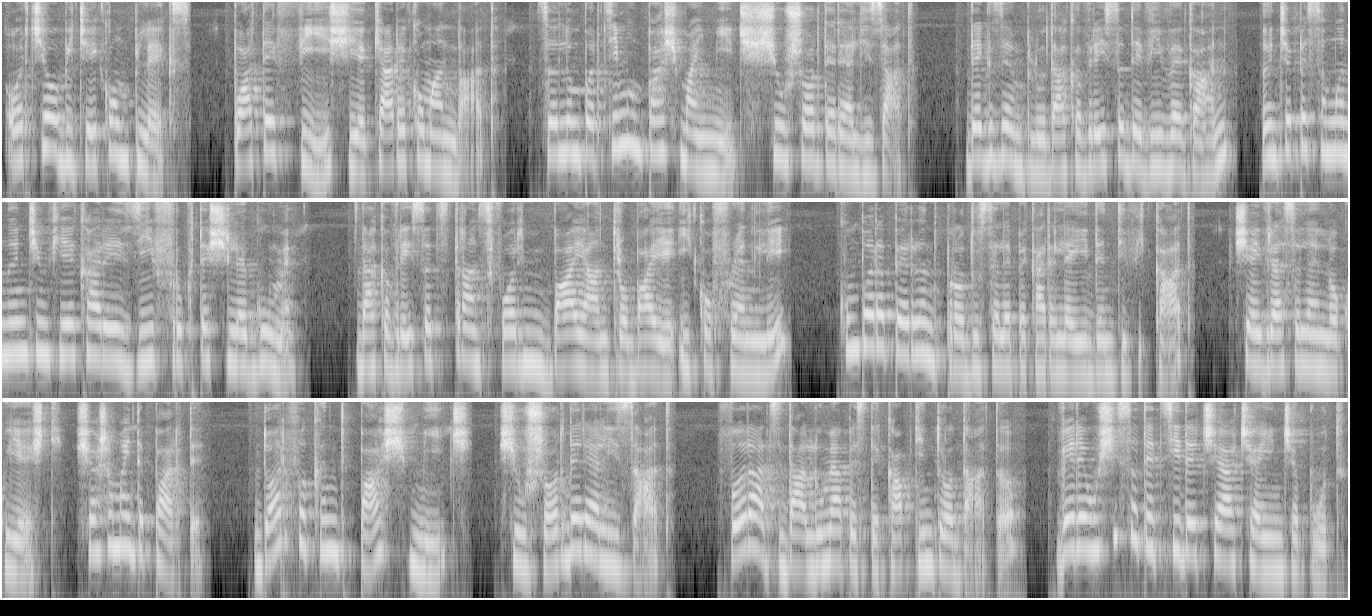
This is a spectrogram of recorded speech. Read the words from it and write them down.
Orice obicei complex poate fi și e chiar recomandat să îl împărțim în pași mai mici și ușor de realizat. De exemplu, dacă vrei să devii vegan, începe să mănânci în fiecare zi fructe și legume. Dacă vrei să-ți transformi baia într-o baie eco-friendly, cumpără pe rând produsele pe care le-ai identificat și ai vrea să le înlocuiești și așa mai departe. Doar făcând pași mici și ușor de realizat, fără a-ți da lumea peste cap dintr-o dată, vei reuși să te ții de ceea ce ai început.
